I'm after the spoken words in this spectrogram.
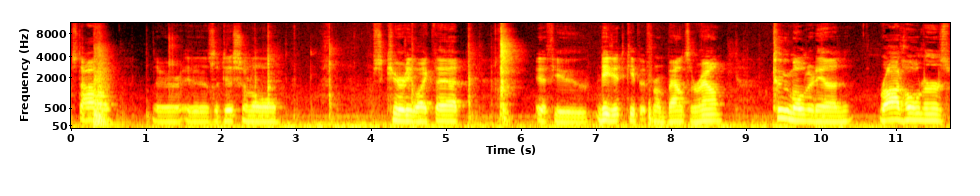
style. There is additional security like that if you need it to keep it from bouncing around. Two molded in rod holders.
